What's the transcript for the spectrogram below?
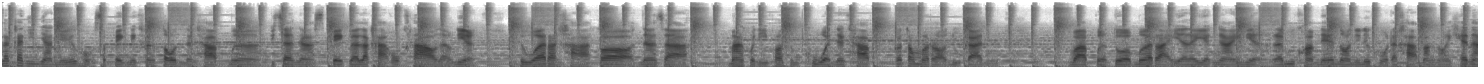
และการยืนยันในเรื่องของสเปคในข้างต้นนะครับ เมื่อพิจารณาสเปคและราคาคร่าวๆแล้วเนี่ยถือว่าราคาก็น่าจะมากกว่านี้พอสมควรนะครับ ก็ต้องมารอดูกัน ว่าเปิดตัวเมื่อไหร่อะไรยังไงเนี่ยแล้วมีความแน่นอนในเรื่องของราคามากน้อยแค่ไหน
